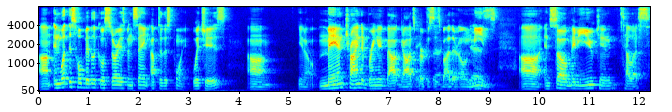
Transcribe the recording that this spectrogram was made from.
um, and what this whole biblical story has been saying up to this point, which is um, you know, man trying to bring about God's purposes exactly. by their own yes. means. Uh, and so maybe you can tell us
